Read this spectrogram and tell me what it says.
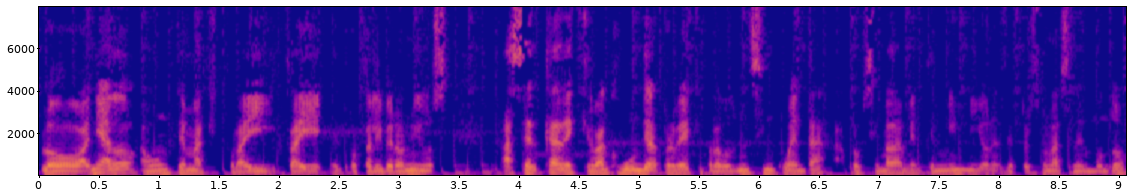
lo, añado a un tema que por ahí trae el portal Ibero News acerca de que el Banco Mundial prevé que para 2050 aproximadamente mil millones de personas en el mundo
